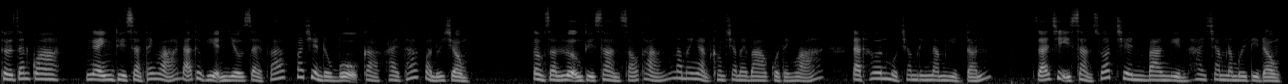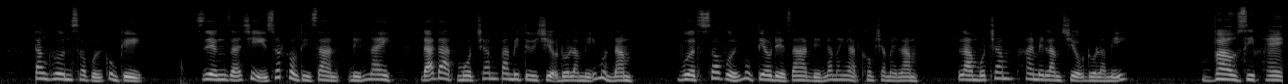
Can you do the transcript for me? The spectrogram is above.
thời gian qua, ngành thủy sản Thanh Hóa đã thực hiện nhiều giải pháp phát triển đồng bộ cả khai thác và nuôi trồng. Tổng sản lượng thủy sản 6 tháng năm 2023 của Thanh Hóa đạt hơn 105.000 tấn, giá trị sản xuất trên 3.250 tỷ đồng, tăng hơn so với cùng kỳ. Riêng giá trị xuất khẩu thủy sản đến nay đã đạt 134 triệu đô la Mỹ một năm, vượt so với mục tiêu đề ra đến năm 2025 là 125 triệu đô la Mỹ. Vào dịp hè,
